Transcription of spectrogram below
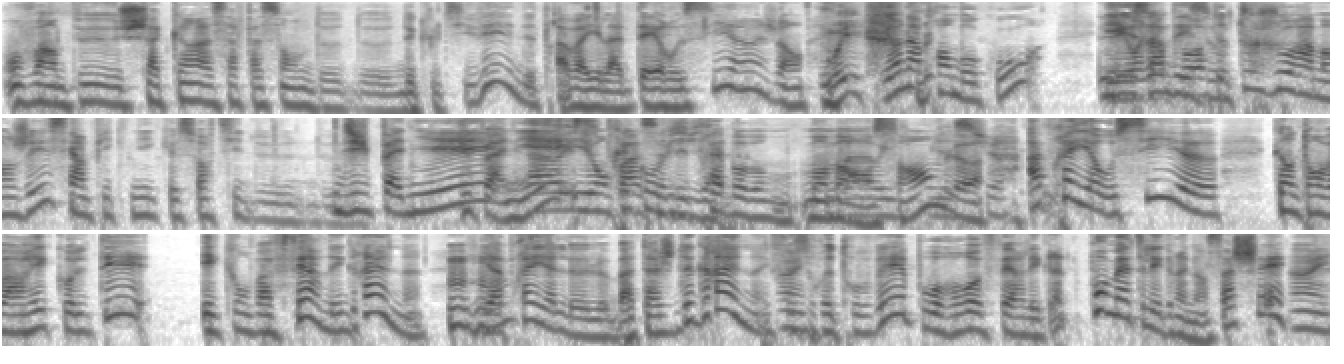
on voit un peu chacun à sa façon de, de, de cultiver, de travailler la terre aussi, hein, Jean. Oui, Et on apprend beaucoup. Les Et on uns des apporte autres. toujours à manger. C'est un pique-nique sorti de, de- Du panier. du panier Ah oui, et on passe des convivial. très beaux moments Bah oui, ensemble. bien sûr. Après, il y a aussi euh, quand on va récolter et qu'on va faire des graines. Mhm. Et après, il y a le, le battage de graines. Il faut Oui. se retrouver pour refaire les graines, pour mettre les graines en sachet. Oui.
